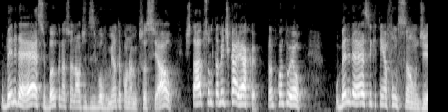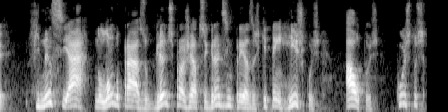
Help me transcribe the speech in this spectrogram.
O BNDES, Banco Nacional de Desenvolvimento Econômico Social, está absolutamente careca, tanto quanto eu. O BNDES que tem a função de financiar no longo prazo grandes projetos e grandes empresas que têm riscos altos, custos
